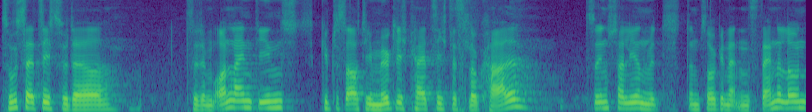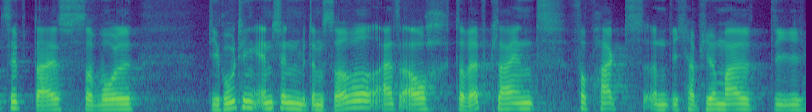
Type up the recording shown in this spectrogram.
Zusätzlich zu, der, zu dem Online-Dienst gibt es auch die Möglichkeit, sich das lokal zu installieren mit dem sogenannten Standalone-ZIP. Da ist sowohl die Routing-Engine mit dem Server als auch der Web-Client verpackt. Und ich habe hier mal die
